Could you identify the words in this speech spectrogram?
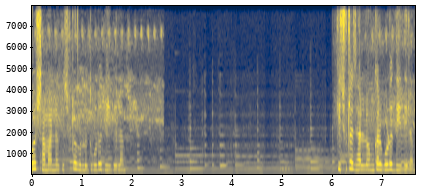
এরপর সামান্য কিছুটা হলুদ গুঁড়ো দিয়ে দিলাম। কিছুটা ঝাল লঙ্কার গুঁড়ো দিয়ে দিলাম।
